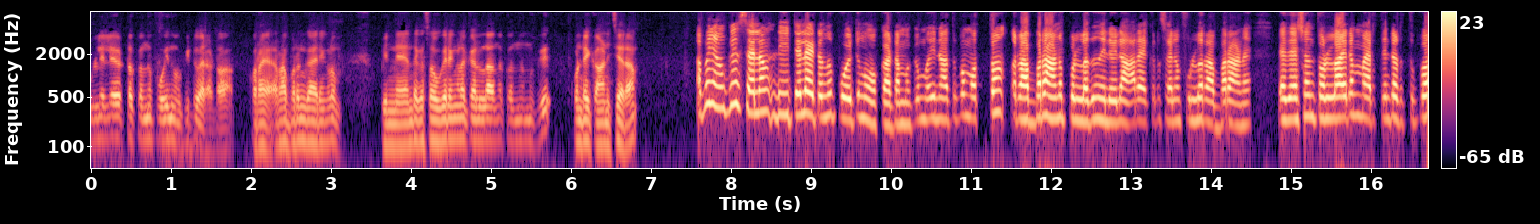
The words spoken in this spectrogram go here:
ഉള്ളിലോട്ടൊക്കെ ഒന്ന് പോയി നോക്കിയിട്ട് വരാം കേട്ടോ. കുറെ റബ്ബറും കാര്യങ്ങളും പിന്നെ എന്തൊക്കെ സൗകര്യങ്ങളൊക്കെ ഉള്ളതെന്നൊക്കെ ഒന്ന് നമുക്ക് കൊണ്ടുപോയി കാണിച്ചു തരാം. അപ്പൊ നമുക്ക് സ്ഥലം ഡീറ്റെയിൽ ആയിട്ടൊന്ന് പോയിട്ട് നോക്കാട്ടോ. നമുക്ക് ഇതിനകത്ത് ഇപ്പൊ മൊത്തം റബ്ബറാണ് ഇപ്പൊ ഉള്ളത് നിലവിൽ ആറ് ഏക്കർ സ്ഥലം ഫുള്ള് റബ്ബറാണ് ഏകദേശം തൊള്ളായിരം മരത്തിന്റെ അടുത്ത് ഇപ്പൊ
